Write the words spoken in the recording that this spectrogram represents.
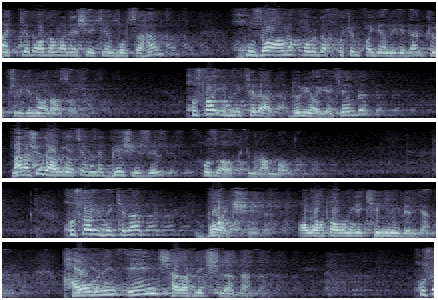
Makkada odamlar yashayotgan bo'lsa ham, Xuzoni qo'lida hukm qolganligidan ko'pchiligi norozi edi. Huso ibn Kilab dunyoga keldi. Mana shu davrgacha mana 500 yil Huzo hukmron bo'ldi. Huso ibn Kilab boy kishi edi. Alloh taolo unga kenglik bergan. Qavmining eng sharafli kishilaridan. Huso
